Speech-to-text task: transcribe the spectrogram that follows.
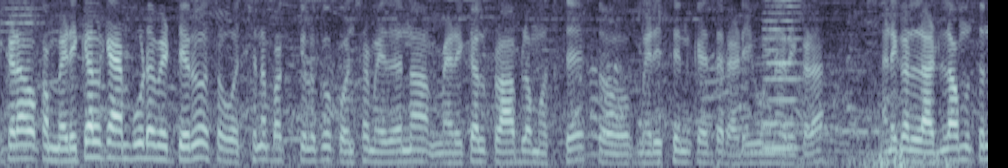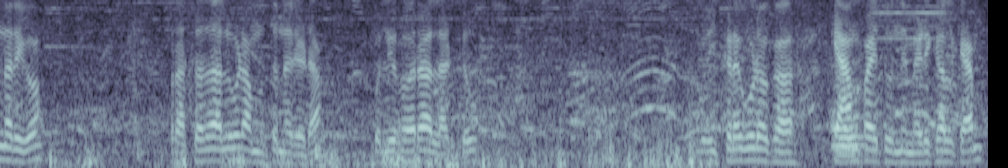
ఇక్కడ ఒక మెడికల్ క్యాంప్ కూడా పెట్టారు సో వచ్చిన భక్తులకు కొంచెం ఏదైనా మెడికల్ ప్రాబ్లం వస్తే సో మెడిసిన్కి అయితే రెడీగా ఉన్నారు ఇక్కడ. అండ్ ఇక్కడ లడ్లు అమ్ముతున్నారు ఇగో. ప్రసాదాలు కూడా అమ్ముతున్నారు ఇక్కడ. పులిహోర లడ్డు. ఇక్కడ కూడా ఒక క్యాంప్ అయితే ఉంది మెడికల్ క్యాంప్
